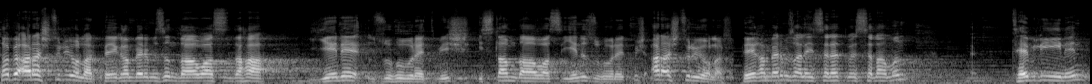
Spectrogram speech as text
Tabi araştırıyorlar. Peygamberimizin davası daha yeni zuhur etmiş. İslam davası yeni zuhur etmiş. Araştırıyorlar. Peygamberimiz aleyhissalatü vesselamın tebliğinin,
